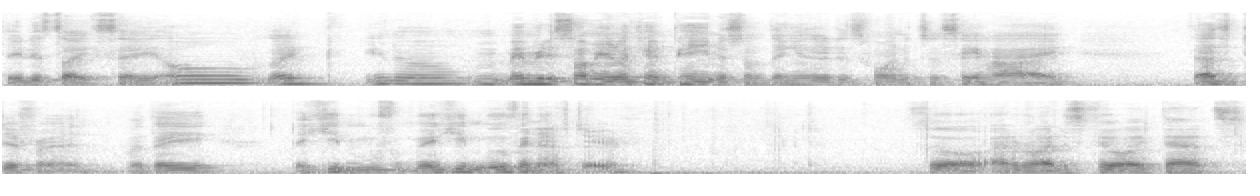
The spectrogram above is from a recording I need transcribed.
They just like say, oh, like you know, maybe they saw me on a campaign or something, and they just wanted to say hi. That's different, but they they keep moving. They keep moving after. So I don't know. I just feel like that's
